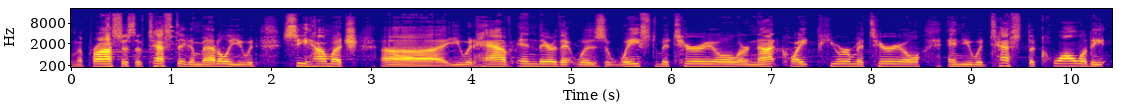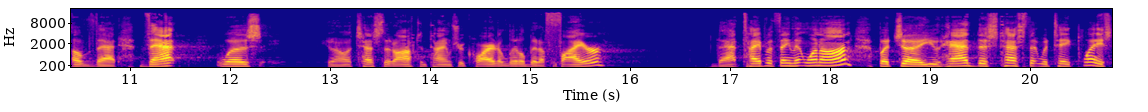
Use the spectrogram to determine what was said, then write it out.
In the process of testing a metal, you would see how much uh, you would have in there that was waste material or not quite pure material, and you would test the quality of that. That was, you know, a test that oftentimes required a little bit of fire, that type of thing that went on, but uh, you had this test that would take place.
